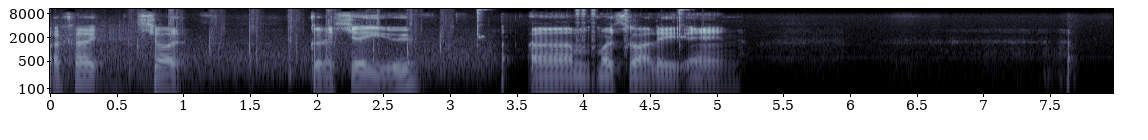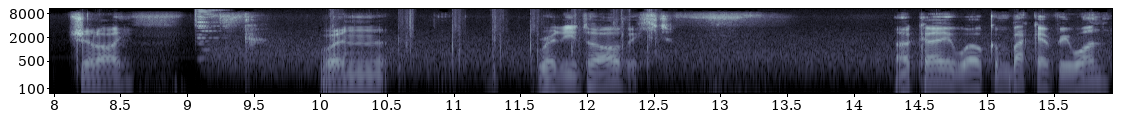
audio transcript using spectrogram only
Okay, so gonna see you um, most likely in July when ready to harvest. Okay, welcome back everyone.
